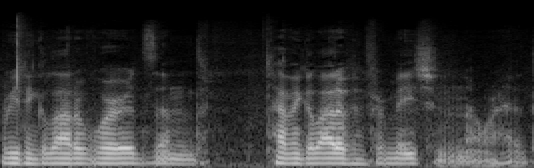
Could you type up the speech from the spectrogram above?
reading a lot of words and having a lot of information in our head.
